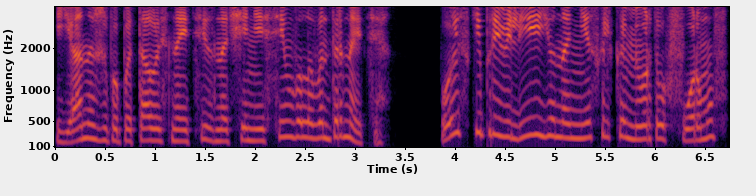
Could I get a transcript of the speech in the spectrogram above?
Яна же попыталась найти значение символа в интернете. Поиски привели ее на несколько мертвых форумов,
